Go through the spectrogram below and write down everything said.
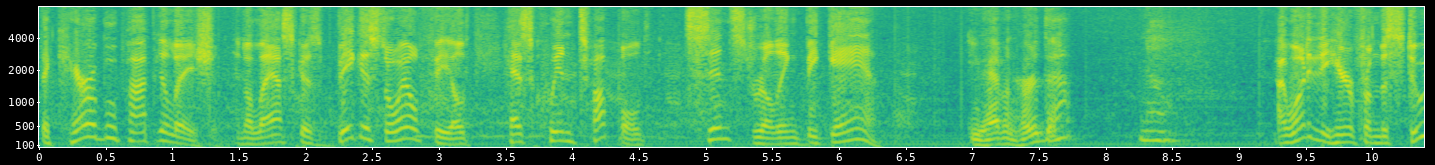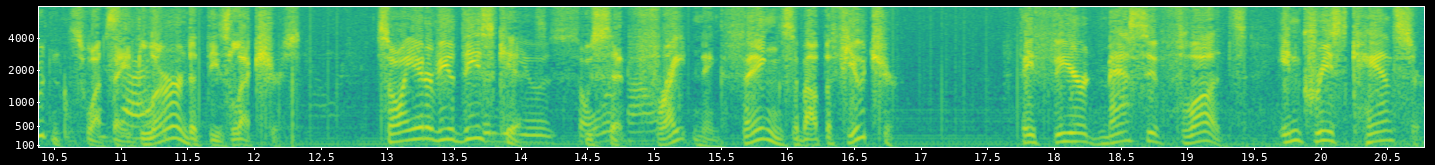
the caribou population in Alaska's biggest oil field has quintupled since drilling began. You haven't heard that? No. I wanted to hear from the students what they'd learned at these lectures. So I interviewed these Could kids who said power? frightening things about the future. They feared massive floods, increased cancer,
